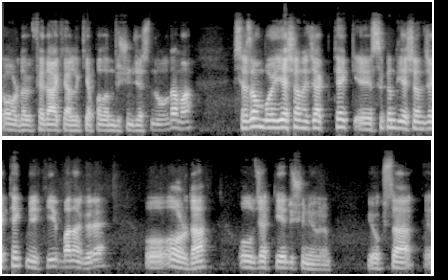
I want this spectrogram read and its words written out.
orada bir fedakarlık yapalım düşüncesinde oldu ama sezon boyu yaşanacak tek sıkıntı yaşanacak tek mevki bana göre o orada olacak diye düşünüyorum. Yoksa e,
